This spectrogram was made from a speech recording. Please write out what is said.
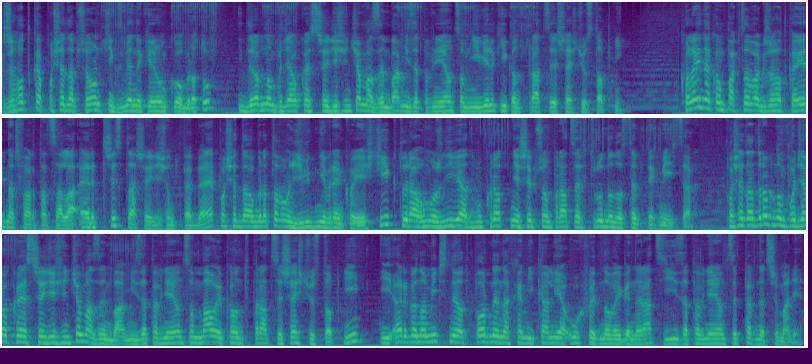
Grzechotka posiada przełącznik zmiany kierunku obrotów i drobną podziałkę z 60 zębami zapewniającą niewielki kąt pracy 6 stopni. Kolejna kompaktowa grzechotka 1,4 cala R360PB posiada obrotową dźwignię w rękojeści, która umożliwia dwukrotnie szybszą pracę w trudno dostępnych miejscach. Posiada drobną podziałkę z 60 zębami zapewniającą mały kąt pracy 6 stopni i ergonomiczny, odporny na chemikalia uchwyt nowej generacji zapewniający pewne trzymanie.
